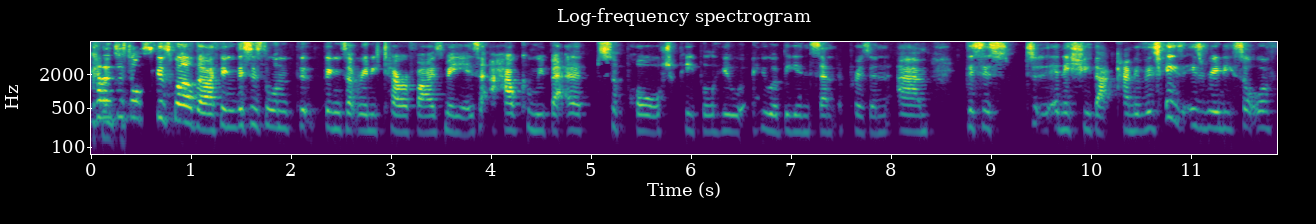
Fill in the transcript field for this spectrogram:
can I just ask as well, though? I think this is the one th- things that really terrifies me is how can we better support people who who are being sent to prison? Um, this is an issue that kind of is is really sort of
